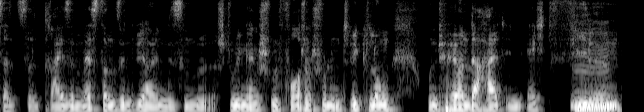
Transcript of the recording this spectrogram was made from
seit, seit drei Semestern sind wir in diesem Studiengang Schulforschung, Schulentwicklung und hören da halt in echt vielen mhm.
